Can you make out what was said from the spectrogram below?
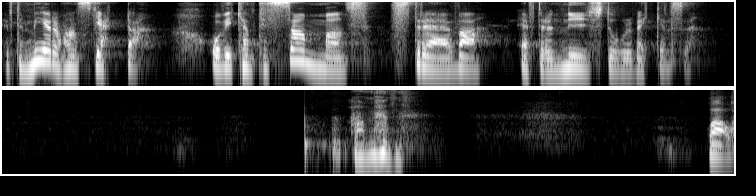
efter mer av hans hjärta. Och vi kan tillsammans sträva efter en ny stor väckelse. Amen. Wow.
